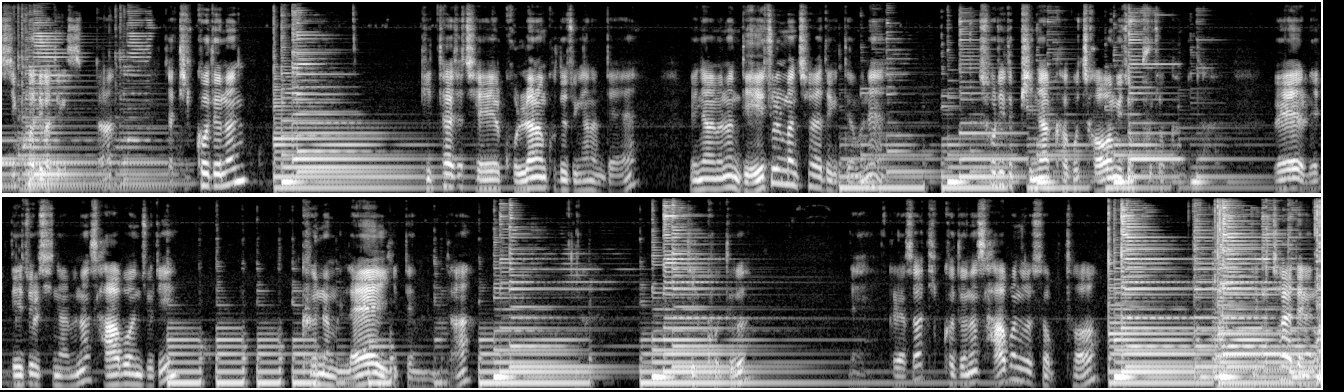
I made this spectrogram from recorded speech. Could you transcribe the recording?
C 코드가 되겠습니다. 자, D 코드는 기타에서 제일 곤란한 코드 중에 하나인데 왜냐하면 네 줄만 쳐야 되기 때문에 소리도 빈약하고 저음이 좀 부족합니다. 왜 네 줄 치냐면은 4번 줄이 근음 레이기 때문입니다. D 코드. 네, 그래서 D 코드는 4번 줄서부터 쳐야 되는데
